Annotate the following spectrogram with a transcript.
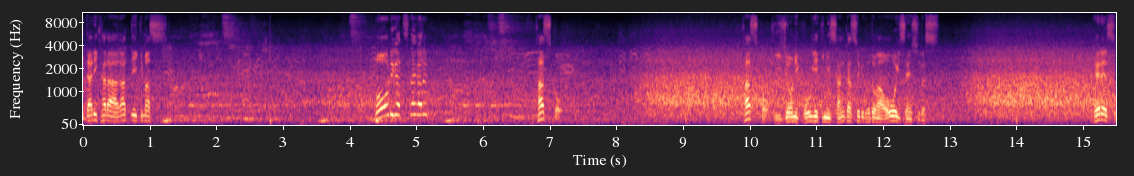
左から上がっていきます。ボールがつながる。カスコ。カスコ非常に攻撃に参加することが多い選手です。ペレス。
